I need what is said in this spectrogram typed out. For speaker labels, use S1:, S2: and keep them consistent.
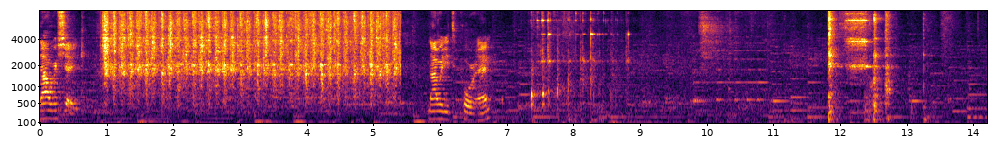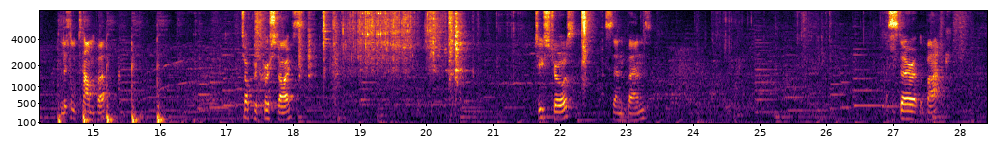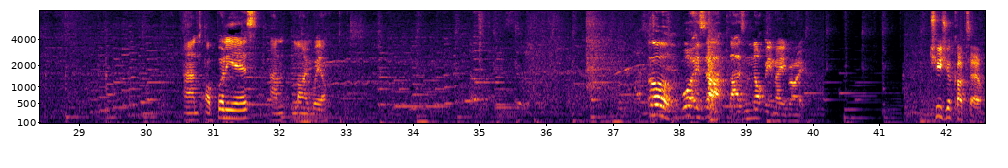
S1: Now we shake. Now we need to pour it in. Little tamper. Top Chocolate crushed ice. Two straws. Extend and bend. A stir at the back. And our bunny ears and lime wheel. Oh, what is that? That has not been made right.
S2: Choose your cocktail.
